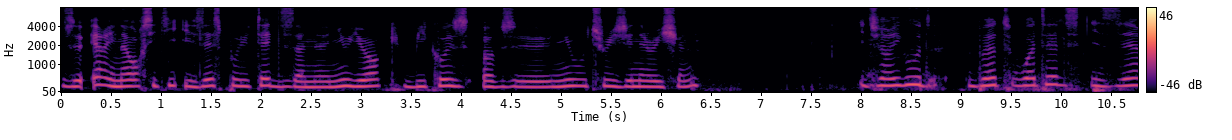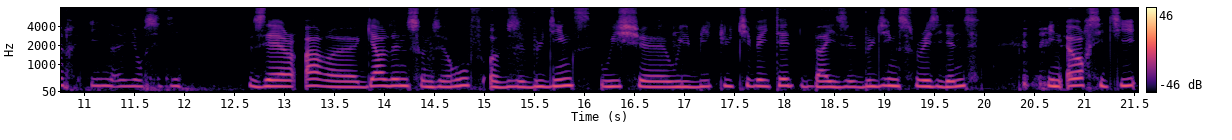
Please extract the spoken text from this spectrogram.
The air in our city is less polluted than uh, New York because of the new tree generation. It's very good. But what else is there in your city? There are uh, gardens on the roof of the buildings which uh, will be cultivated by the building's residents. In our city,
